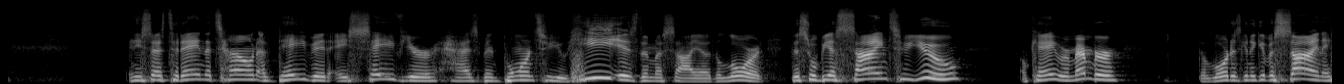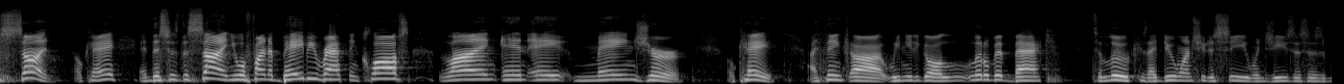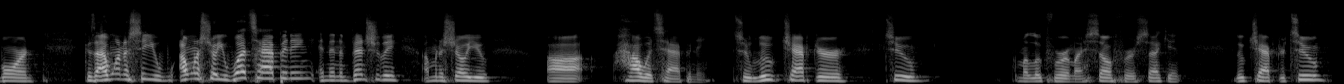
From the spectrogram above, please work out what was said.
And he says, Today in the town of David, a Savior has been born to you. He is the Messiah, the Lord. This will be a sign to you. Okay, remember, the Lord is going to give a sign, a son. Okay, and this is the sign. You will find a baby wrapped in cloths lying in a manger. Okay, I think uh, we need to go a little bit back to Luke because I do want you to see when Jesus is born. Because I want to see you, I want to show you what's happening, and then eventually I'm going to show you uh, how it's happening. So, Luke chapter 2, I'm going to look for it myself for a second. Luke chapter 2.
